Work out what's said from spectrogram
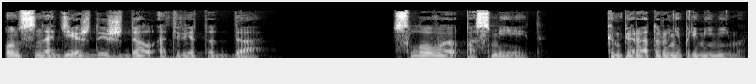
Он с надеждой ждал ответа «да». Слово «посмеет» к императору неприменимо.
